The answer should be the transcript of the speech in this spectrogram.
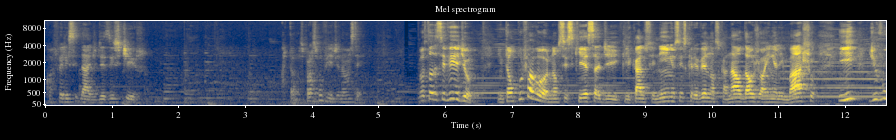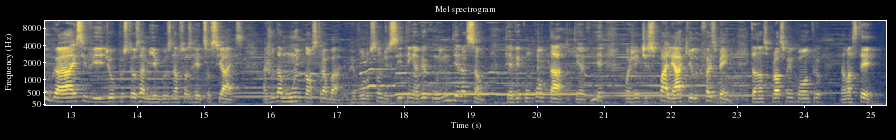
com a felicidade de existir. Até o nosso próximo vídeo, Namastê! Gostou desse vídeo? Então, por favor, não se esqueça de clicar no sininho, se inscrever no nosso canal, dar o joinha ali embaixo e divulgar esse vídeo para os teus amigos nas suas redes sociais. Ajuda muito o nosso trabalho. Revolução de Si tem a ver com interação, tem a ver com contato, tem a ver com a gente espalhar aquilo que faz bem. Então, nosso próximo encontro. Namastê!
